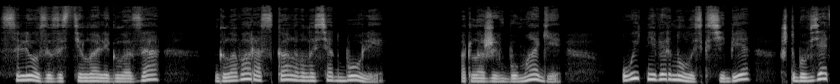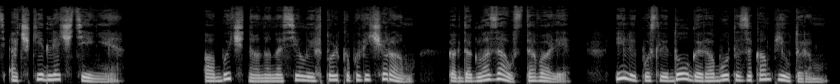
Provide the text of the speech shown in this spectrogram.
Слезы застилали глаза, голова раскалывалась от боли. Отложив бумаги, Уитни вернулась к себе, чтобы взять очки для чтения. Обычно она носила их только по вечерам, когда глаза уставали, или после долгой работы за компьютером.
